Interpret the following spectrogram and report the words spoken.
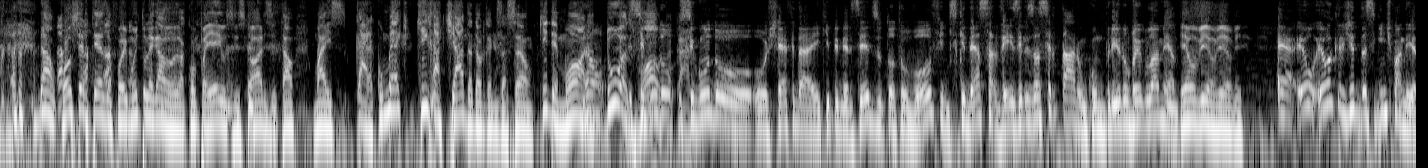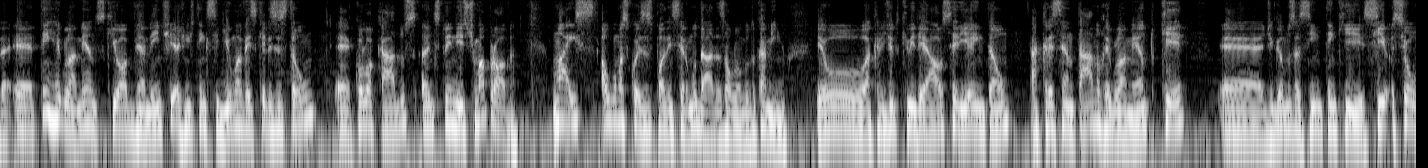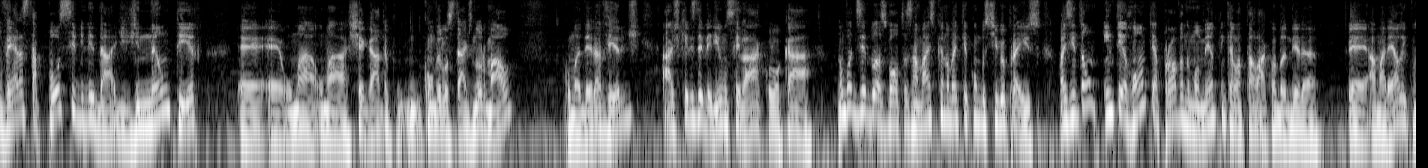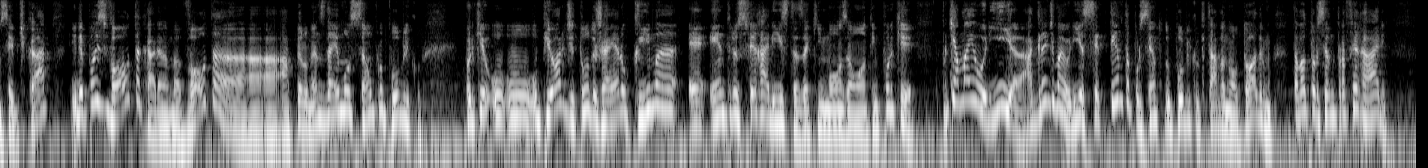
Não, com certeza, foi muito legal. Eu acompanhei os stories e tal. Mas, cara, como é que. Que rateada da organização? Que demora? Não, Duas segundo, voltas. Cara. Segundo o, o chefe da equipe Mercedes, o Toto Wolff, diz que dessa vez eles acertaram, cumpriram o regulamento. Eu vi, eu vi, eu vi. É, eu, eu acredito da seguinte maneira: é, tem regulamentos que, obviamente, a gente tem que seguir uma vez que eles estão é, colocados antes do início de uma prova. Mas algumas coisas podem ser mudadas ao longo do caminho. Eu acredito que o ideal seria, então, acrescentar no regulamento que. É, digamos assim, tem que. Se, se houver esta possibilidade de não ter é, é, uma, uma chegada com, com velocidade normal, com bandeira verde, acho que eles deveriam, sei lá, colocar não vou dizer duas voltas a mais porque não vai ter combustível para isso. Mas então interrompe a prova no momento em que ela está lá com a bandeira é, amarela e com safety car e depois volta, caramba, volta a, a, a pelo menos dar emoção para o público. Porque o, o, o, pior de tudo já era o clima é, entre os ferraristas aqui em Monza ontem. Por quê? A maioria, a grande maioria, 70% do público que estava no autódromo, estava torcendo para a Ferrari.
